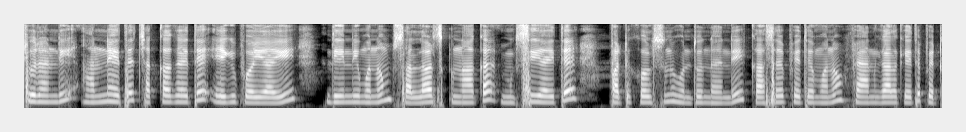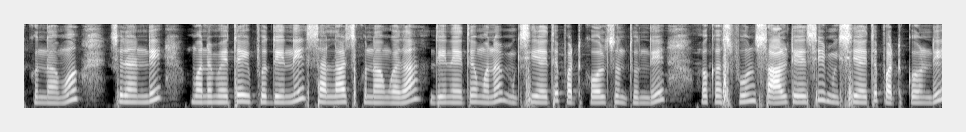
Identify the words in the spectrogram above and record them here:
చూడండి అన్నీ అయితే చక్కగా అయితే ఏగిపోయాయి. దీన్ని మనం చల్లార్చుకున్నాక మిక్సీ అయితే పట్టుకోవాల్సి ఉంటుందండి. కాసేపు అయితే మనం ఫ్యాన్ గాలకైతే పెట్టుకుందాము. చూడండి మనమైతే ఇప్పుడు దీన్ని చల్లార్చుకున్నాం కదా దీని అయితే మనం మిక్సీ అయితే పట్టుకోవాల్సి ఉంటుంది. ఒక స్పూన్ సాల్ట్ వేసి మిక్సీ అయితే పట్టుకోండి.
